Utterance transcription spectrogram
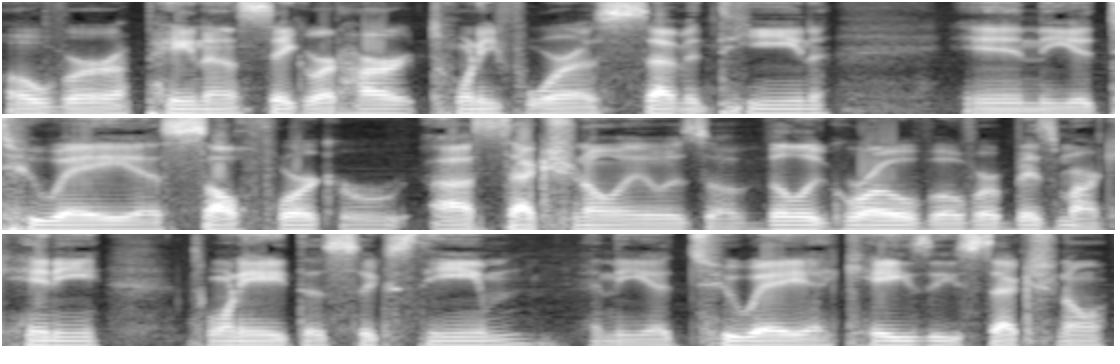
over Pana Sacred Heart 24 17 in the 2A uh, South Fork uh, sectional, it was uh, Villa Grove over Bismarck-Henning, 28 to 16. In the 2A Casey sectional,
